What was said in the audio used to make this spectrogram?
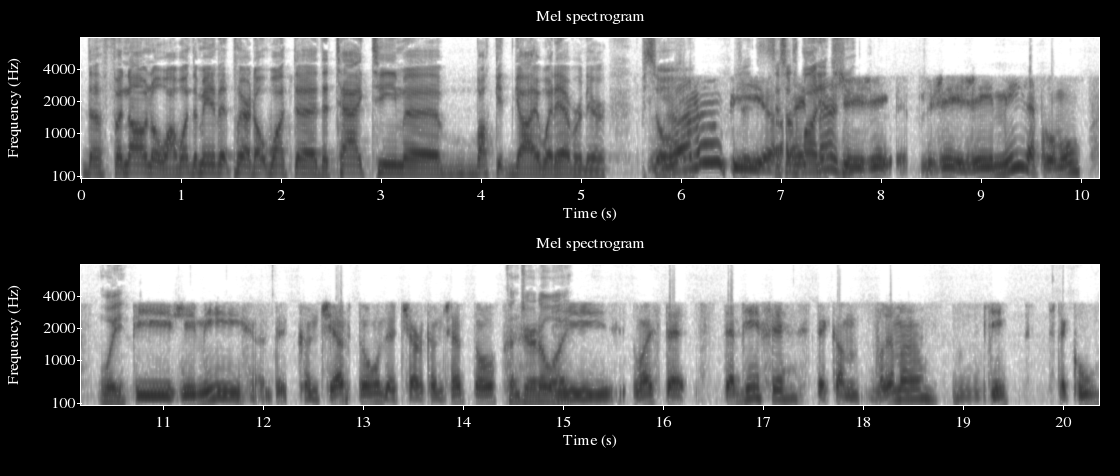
the phenomenal, I want the main event player, I don't want the, the tag team uh, bucket guy, whatever there. So, non, non, puis c'est- euh, ai j'ai j'ai- j'ai aimé la promo. Oui, Puis j'ai mis de concerto, de chair concerto. Concerto. Puis, ouais, c'était c'était bien fait. C'était comme vraiment bien. C'était cool.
